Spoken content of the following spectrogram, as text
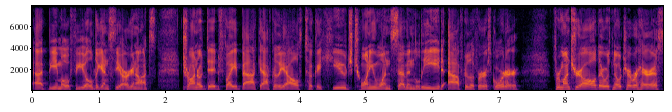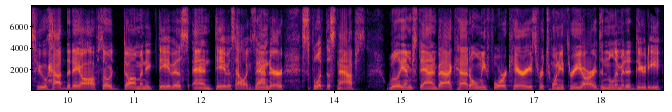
at BMO Field against the Argonauts. Toronto did fight back after the Owls took a huge 21 7 lead after the first quarter. For Montreal, there was no Trevor Harris, who had the day off, so Dominique Davis and Davis Alexander split the snaps. William Stanback had only four carries for 23 yards in limited duty,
